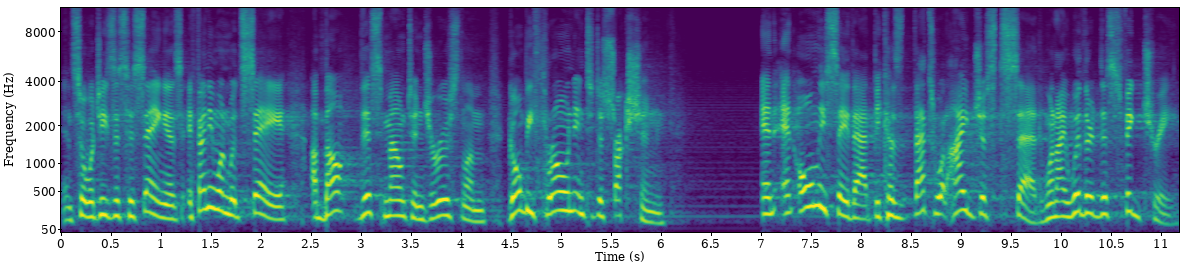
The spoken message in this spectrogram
And so, what Jesus is saying is if anyone would say about this mountain, Jerusalem, go be thrown into destruction, and, and only say that because that's what I just said when I withered this fig tree,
